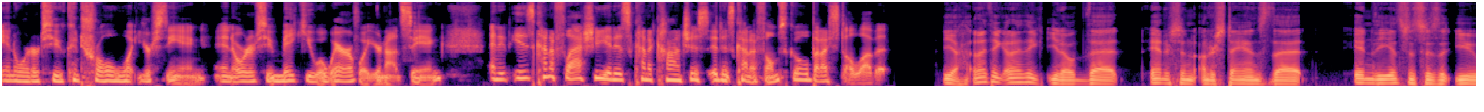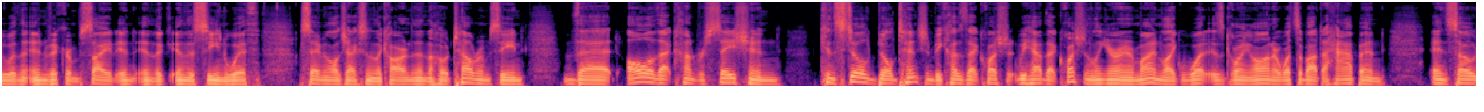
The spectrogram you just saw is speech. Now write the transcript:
in order to control what you're seeing, in order to make you aware of what you're not seeing. And it is kind of flashy, it is kind of conscious, it is kind of film school, but I still love it. Yeah, and I think and I think, you know, that Anderson understands that in the instances that you and, and Vikram cite in, in the in the scene with Samuel L. Jackson in the car and then the hotel room scene, that all of that conversation can still build tension because that question we have that question lingering in our mind like what is going on or what's about to happen and so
